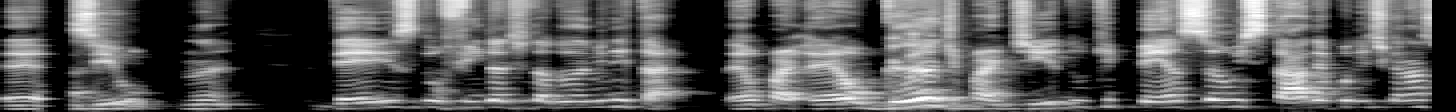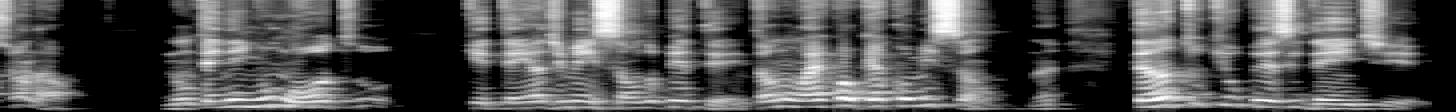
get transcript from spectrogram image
é, Brasil, né? Desde o fim da ditadura militar. É o, é o grande partido que pensa o Estado e a política nacional. Não tem nenhum outro que tenha a dimensão do PT. Então não é qualquer comissão. Né? Tanto que o presidente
